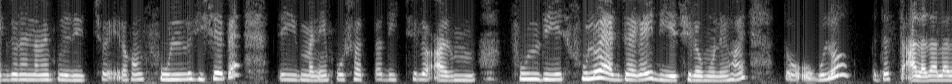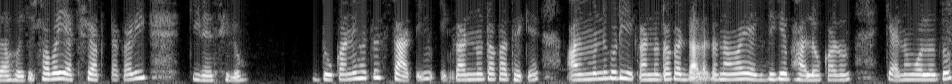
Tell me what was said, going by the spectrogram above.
একজনের নামে পুজো দিচ্ছ, এরকম ফুল হিসেবে যেই মানে প্রসাদটা দিচ্ছিল আর ফুল দিয়ে, ফুলও এক জায়গায় দিয়েছিল মনে হয়। তো ওগুলো জাস্ট আলাদা আলাদা হয়েছে। সবাই একশো এক টাকারই কিনেছিল। দোকানে হচ্ছে স্টার্টিং একান্ন টাকা থেকে। আমি মনে করি একান্ন টাকার ডালাটা নেওয়াই একদিকে ভালো, কারণ কেন বলো তো?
